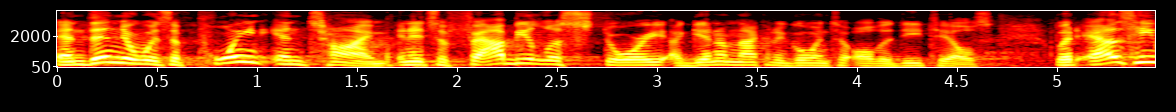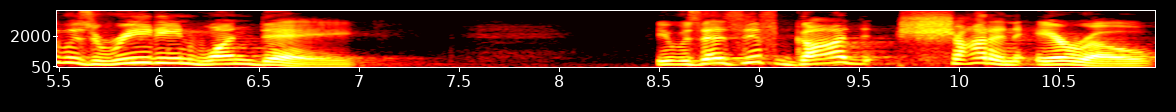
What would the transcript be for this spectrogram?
and then there was a point in time, and it's a fabulous story. Again, I'm not going to go into all the details. But as he was reading one day, it was as if God shot an arrow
